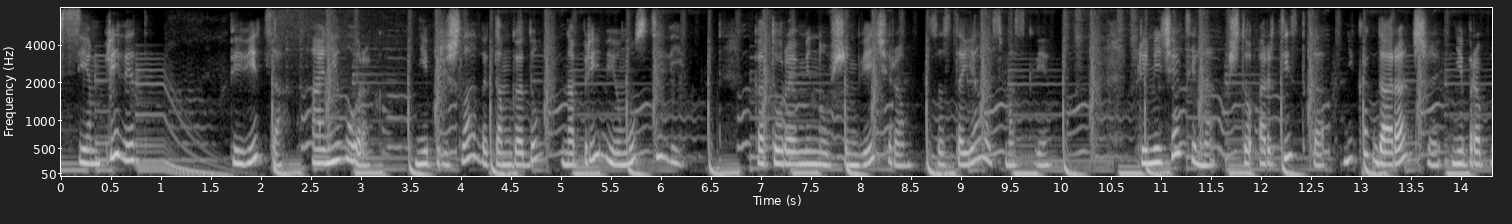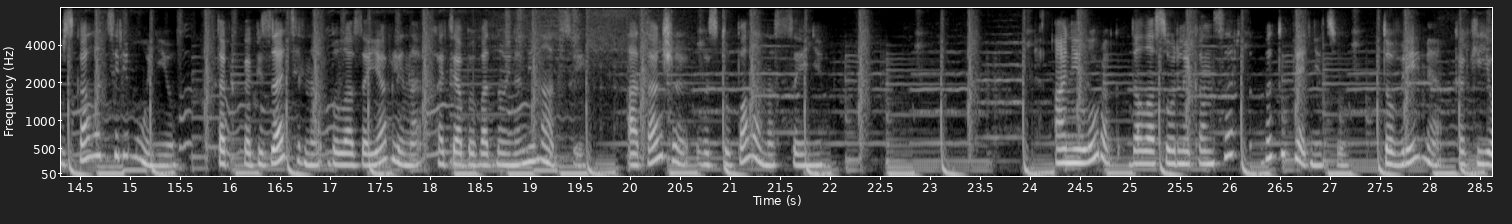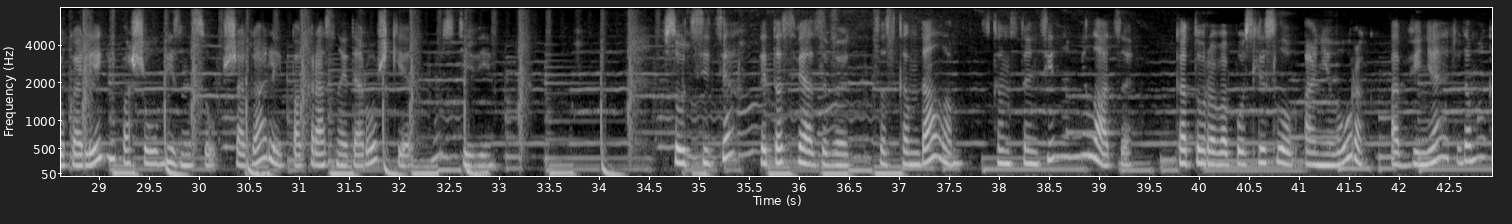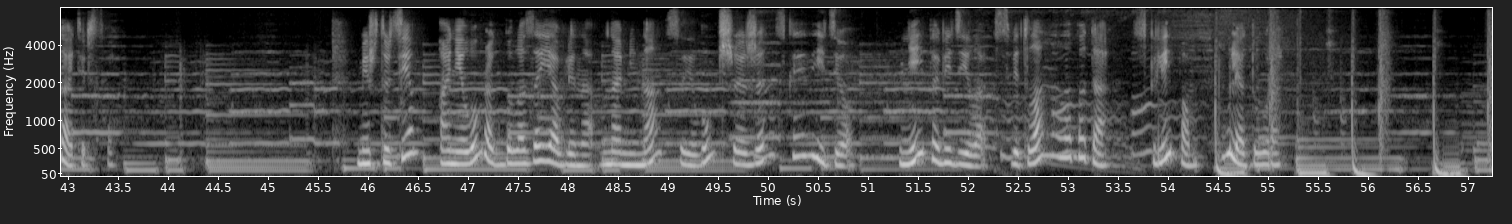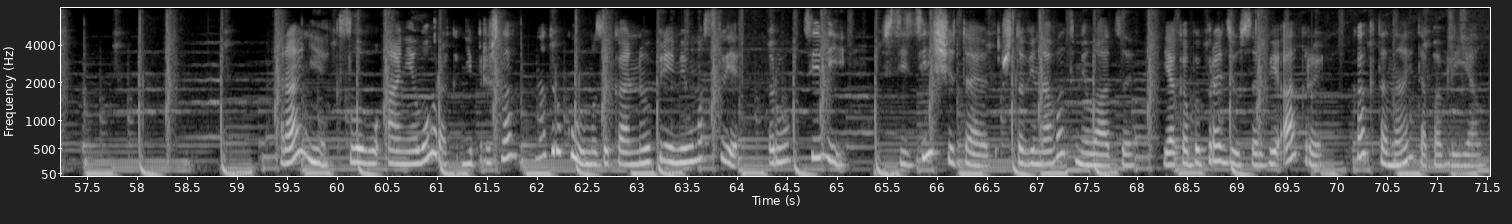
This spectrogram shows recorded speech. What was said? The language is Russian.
Всем привет! Певица Ани Лорак не пришла в этом году на премию Муз-ТВ, которая минувшим вечером состоялась в Москве. Примечательно, что артистка никогда раньше не пропускала церемонию, так как обязательно была заявлена хотя бы в одной номинации, а также выступала на сцене. Ани Лорак дала сольный концерт в эту пятницу, в то время как ее коллеги по шоу-бизнесу шагали по красной дорожке Муз-ТВ. В соцсетях это связывают со скандалом с Константином Меладзе, которого после слов Ани Лорак обвиняют в домогательствах. Между тем, Ани Лорак была заявлена в номинации «Лучшее женское видео». В ней победила Светлана Лобода – с клипом «Пуля дура». Ранее, к слову, Ани Лорак не пришла на другую музыкальную премию в Москве – РУ ТВ. В сети считают, что виноват Меладзе, якобы продюсер Виагры как-то на это повлиял.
